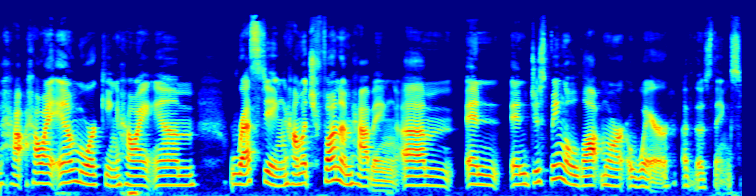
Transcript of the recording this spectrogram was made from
how how I am working, how I am resting, how much fun I'm having um and and just being a lot more aware of those things.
